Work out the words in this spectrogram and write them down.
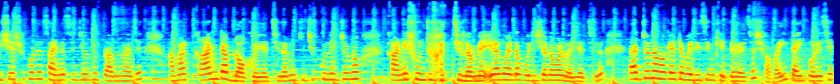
বিশেষ করে সাইনাসের যেহেতু প্রবলেম আছে, আমার কানটা ব্লক হয়ে যাচ্ছিল। আমি কিছুক্ষণের জন্য কানে শুনতে পাচ্ছিলাম না। এরকম একটা পজিশন আমার হয়ে যাচ্ছিল। তার জন্য আমাকে একটা মেডিসিন খেতে হয়েছে। সবাই তাই করেছে।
